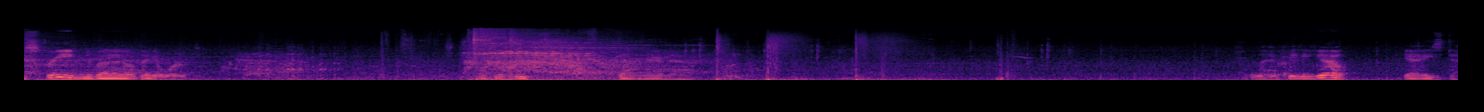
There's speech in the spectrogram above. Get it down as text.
They screamed, but I don't think it worked. I think he's down there now. Where the heck did he go? Yeah, he's down.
